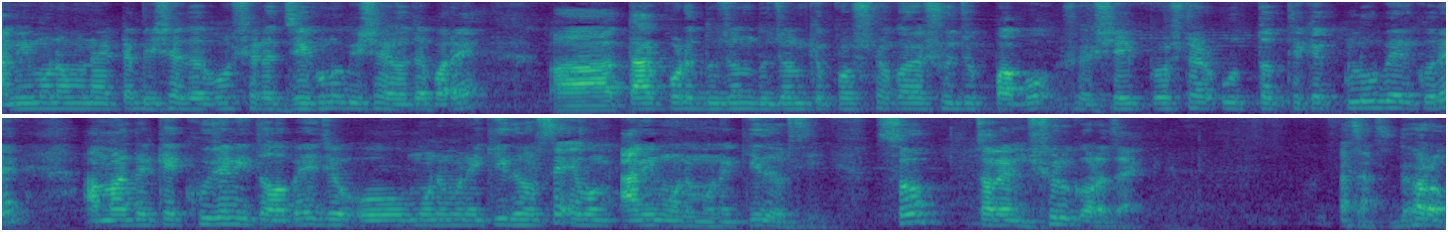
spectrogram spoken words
আমি মনে মনে একটা বিষয় ধরবো সেটা যে কোনো বিষয় হতে পারে। তারপরে দুজন দুজনকে প্রশ্ন করার সুযোগ পাবো। সেই প্রশ্নের উত্তর থেকে ক্লু বের করে আমাদেরকে খুঁজে নিতে হবে যে ও মনে মনে কি ধরছে এবং আমি মনে মনে কি ধরছি। সো চলেন শুরু করা যাক। আচ্ছা ধরো।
